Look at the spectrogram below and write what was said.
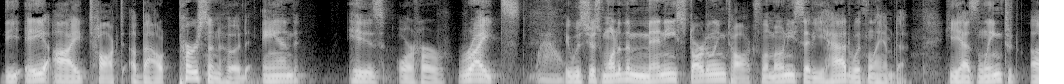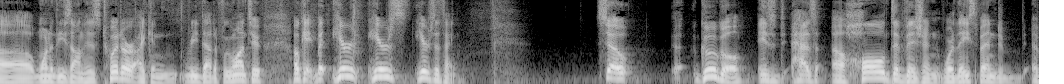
the AI talked about personhood and his or her rights. Wow. It was just one of the many startling talks Lemoine said he had with LaMDA. He has linked uh, one of these on his Twitter. I can read that if we want to. Okay, but here, here's here's the thing. So uh, Google is has a whole division where they spend uh,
